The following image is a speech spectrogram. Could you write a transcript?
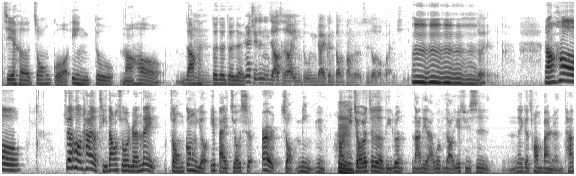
结合中国、印度，然后。你知道对对对对，因为其实你只要扯到印度，应该跟东方的是都有关系。嗯嗯嗯嗯嗯，对。然后最后他有提到说，人类总共有一百九十二种命运。好，一九二这个理论哪里来？我也不知道，也许是那个创办人他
